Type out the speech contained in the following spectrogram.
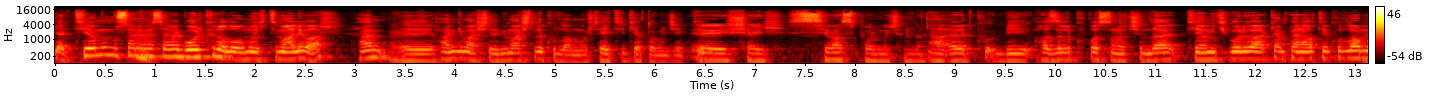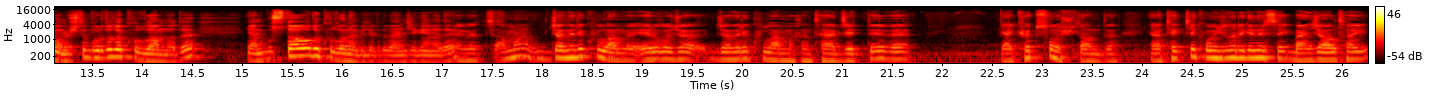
Ya Tiam'ın bu sene mesela gol kralı olma ihtimali var. Hem Evet. e, hangi maçta bir maçta da kullanmamıştı. Hat-trick yapabilecekti. Ee, şey Sivas Spor maçında. Ha, evet bir hazırlık kupası maçında Tiam iki golü varken penaltıyı kullanmamıştı. Burada da kullanmadı. Yani Gustavo da kullanabilirdi bence gene de. Evet ama Caner'i kullanmayı, Erol Hoca Caner'i kullanmasını tercih etti ve ya kötü sonuçlandı. Ya tek tek oyunculara gelirsek bence Altay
